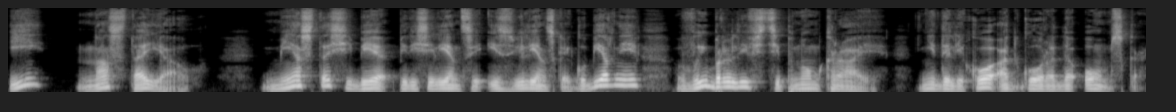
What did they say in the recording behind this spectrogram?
И настоял. Место себе переселенцы из Веленской губернии выбрали в степном крае, недалеко от города Омска,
